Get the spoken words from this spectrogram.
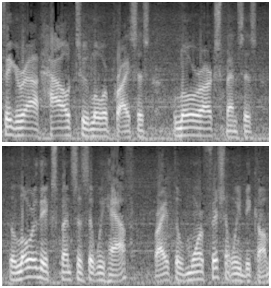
figure out how to lower prices, lower our expenses. The lower the expenses that we have, right, the more efficient we become,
